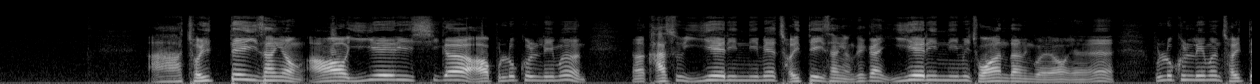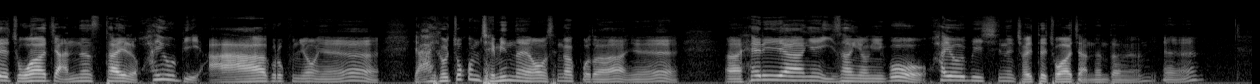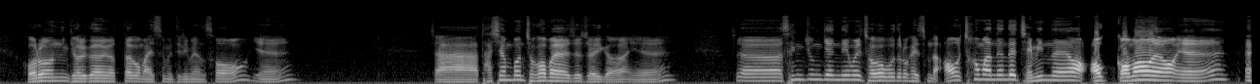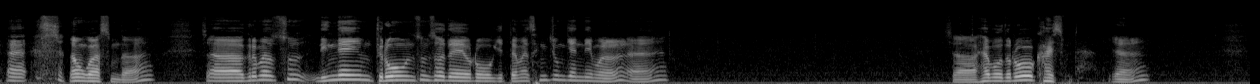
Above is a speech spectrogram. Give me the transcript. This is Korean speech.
아, 절대 이상형. 아, 이혜리 씨가, 아, 블루콜님은, 아, 가수 이혜리님의 절대 이상형. 그러니까 이혜리님이 좋아한다는 거예요. 예. 블루클림은 절대 좋아하지 않는 스타일, 화요비. 아, 그렇군요. 예. 야, 이거 조금 재밌네요. 생각보다. 예. 아, 해리 양의 이상형이고 화요비 씨는 절대 좋아하지 않는다는 예. 그런 결과였다고 말씀을 드리면서 예. 자 다시 한번 적어봐야죠 저희가 예. 자 생중계님을 적어보도록 하겠습니다. 어우 처음 왔는데 재밌네요. 어 고마워요. 예. 너무 고맙습니다. 자 그러면 순, 닉네임 들어온 순서대로기 때문에 생중계님을 예. 자 해보도록 하겠습니다. 예.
